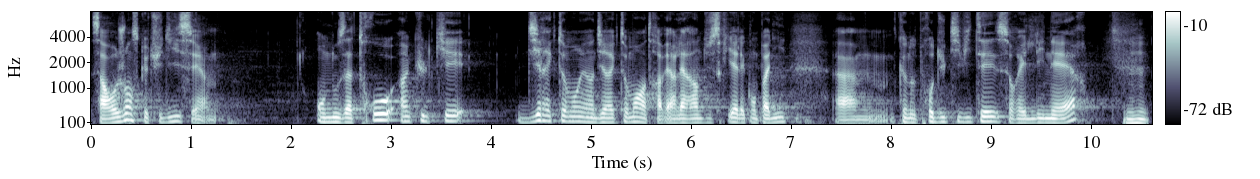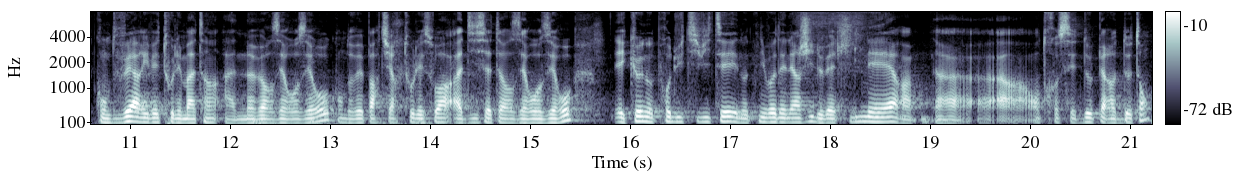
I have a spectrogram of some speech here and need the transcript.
ça rejoint ce que tu dis, c'est on nous a trop inculqué directement et indirectement à travers l'ère industrielle et compagnie euh, que notre productivité serait linéaire Mhm. qu'on devait arriver tous les matins à 9h00, qu'on devait partir tous les soirs à 17h00 et que notre productivité et notre niveau d'énergie devaient être linéaires euh, entre ces deux périodes de temps.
